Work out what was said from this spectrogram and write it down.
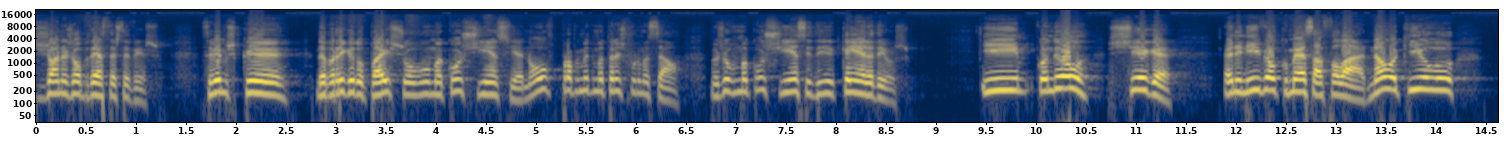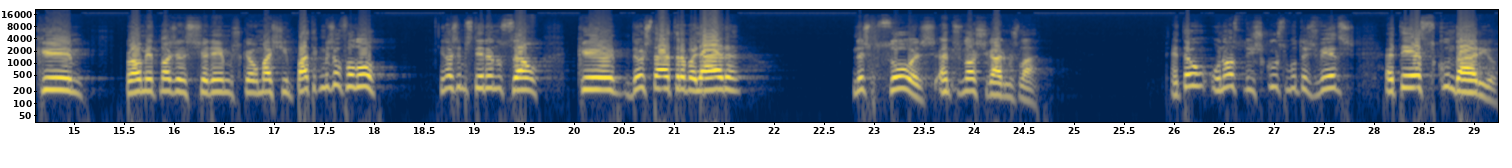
Jonas obedece desta vez. Sabemos que na barriga do peixe houve uma consciência, não houve propriamente uma transformação, mas houve uma consciência de quem era Deus. E quando ele chega a Nínive, ele começa a falar, não aquilo que provavelmente nós acharemos que é o mais simpático, mas ele falou. E nós temos que ter a noção que Deus está a trabalhar nas pessoas antes de nós chegarmos lá. Então, o nosso discurso muitas vezes até é secundário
